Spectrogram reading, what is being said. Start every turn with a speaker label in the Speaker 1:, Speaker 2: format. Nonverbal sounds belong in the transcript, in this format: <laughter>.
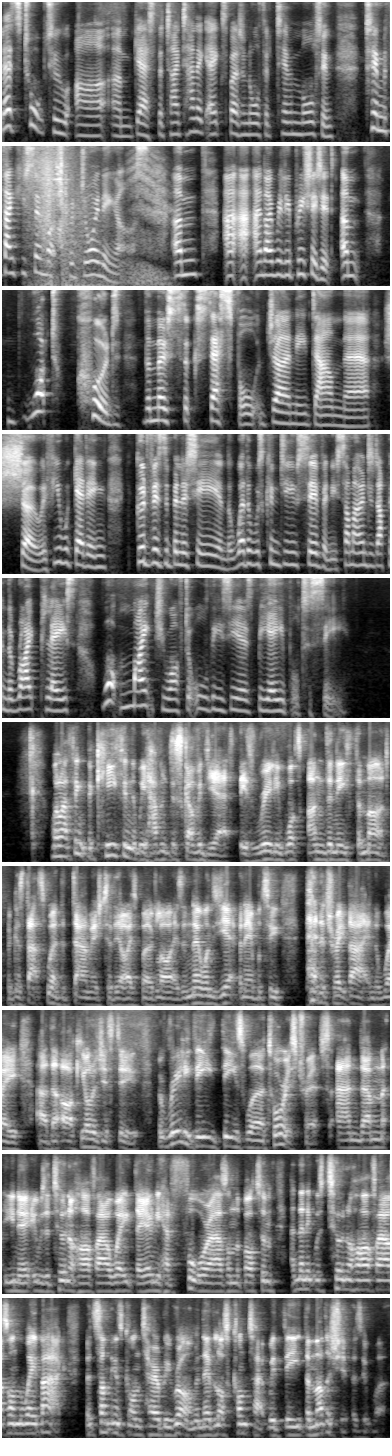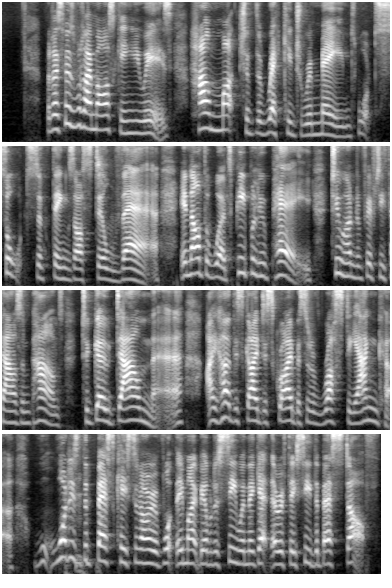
Speaker 1: Let's talk to our um, guest, the Titanic expert and author Tim Maltin. Tim, thank you so much for joining us. Um, and I really appreciate it. Um, what could the most successful journey down there show? If you were getting good visibility and the weather was conducive and you somehow ended up in the right place, what might you, after all these years, be able to see?
Speaker 2: Well, I think the key thing that we haven't discovered yet is really what's underneath the mud, because that's where the damage to the iceberg lies. And no one's yet been able to penetrate that in the way uh, that archaeologists do. But really, the, these were tourist trips. And, um, you know, it was a two and a half hour wait. They only had four hours on the bottom, and then it was two and a half hours on the way back. But something's gone terribly wrong, and they've lost contact with the, the mothership, as it were.
Speaker 1: But I suppose what I'm asking you is how much of the wreckage remains? What sorts of things are still there? In other words, people who pay £250,000 to go down there, I heard this guy describe a sort of rusty anchor. What is the <laughs> best case scenario of what they might be able to see when they get there if they see the best stuff?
